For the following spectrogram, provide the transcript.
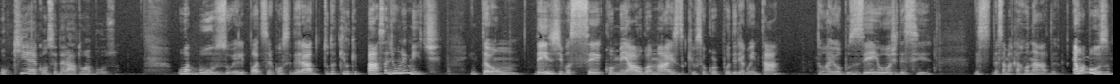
o que é considerado um abuso? O abuso, ele pode ser considerado tudo aquilo que passa de um limite. Então, desde você comer algo a mais do que o seu corpo poderia aguentar. Então, ah, eu abusei hoje desse, desse dessa macarronada. É um abuso.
